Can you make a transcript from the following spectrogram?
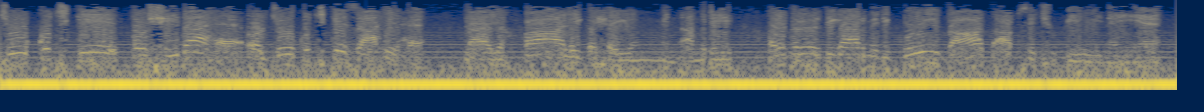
جو کچھ کے پوشیدہ ہے اور جو کچھ کے ظاہر ہے۔ لا یقفا علی کشیم من امری۔ اور پروردگار، میری کوئی بات آپ سے چھپی ہوئی نہیں ہے۔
